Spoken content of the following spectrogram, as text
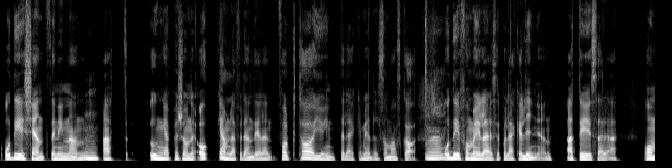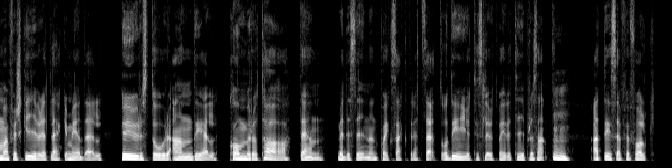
och det är känt sedan innan, Mm. att unga personer, och gamla för den delen, folk tar ju inte läkemedel som man ska. Mm. Och det får man ju lära sig på läkarlinjen. Att det är så här, om man förskriver ett läkemedel, hur stor andel kommer att ta den medicinen på exakt rätt sätt? Och det är ju till slut, vad är det, 10 procent? Mm. Att det är så här, för folk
